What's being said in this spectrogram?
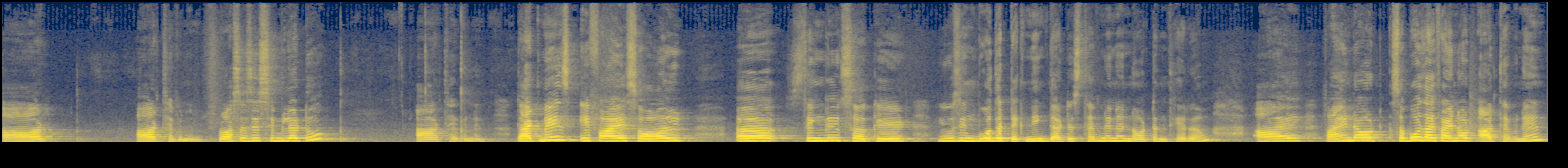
R, R Thevenin. Process is similar to R Thevenin. That means if I solve a single circuit using both the technique that is Thevenin and Norton theorem, I find out, suppose I find out R Thevenin,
